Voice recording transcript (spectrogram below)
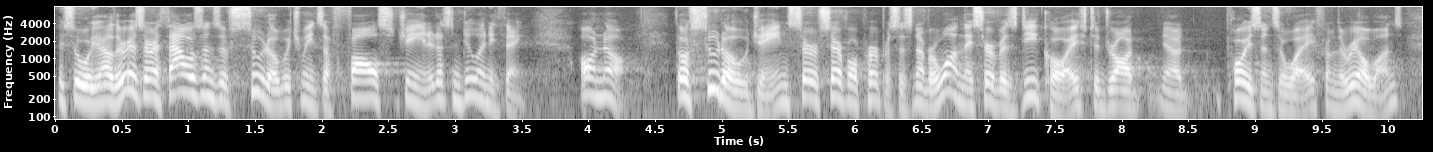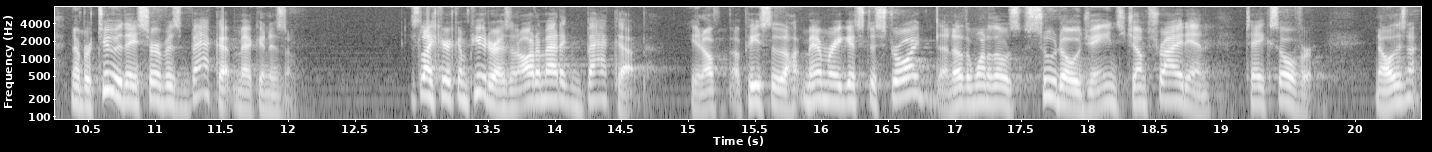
They say, well, yeah, there is. There are thousands of pseudo, which means a false gene. It doesn't do anything. Oh, no. Those pseudo genes serve several purposes. Number one, they serve as decoys to draw you know, poisons away from the real ones. Number two, they serve as backup mechanism. It's like your computer has an automatic backup. You know, a piece of the memory gets destroyed, another one of those pseudo genes jumps right in, takes over. No, there's not.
